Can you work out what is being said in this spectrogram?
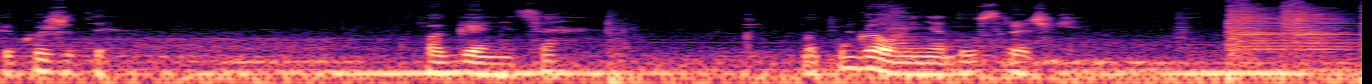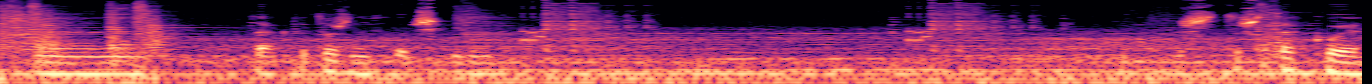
Какой же ты поганец, а? Напугал меня до усрачки. Э, Так, ты тоже не хочешь, видимо. Что ж такое?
